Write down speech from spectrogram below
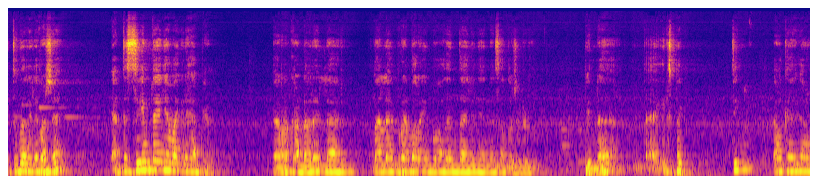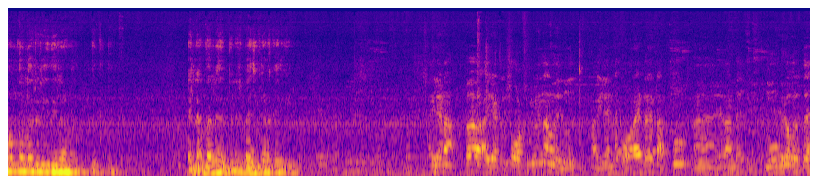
എത്തുന്ന അറിയില്ല. പക്ഷെ അറ്റ് ദ സെയിം ടൈം ഞാൻ ഭയങ്കര ഹാപ്പിയാണ് കാരണം കണ്ടവരെല്ലാവരും നല്ല അഭിപ്രായം പറയുമ്പോൾ അതെന്തായാലും ഞാൻ സന്തോഷപ്പെടുക്കും പിന്നെ എക്സ്പെക്ടിങ് ആൾക്കാർ കാണും എന്നുള്ള ഒരു രീതിയിലാണ് എല്ലാം നല്ല മാജിക് കണക്കായിരിക്കും. അതിലേട്ടാ ഇപ്പൊ അയിലേട്ടൻ ഷോർട്ട് ഫിലിമിൽ നിന്നാണ് വരുന്നത്. അയിലേന്റെ കോറായിട്ടായിട്ട് അപ്പു ഏതാണ്ട് നൂബിലോ പോലത്തെ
